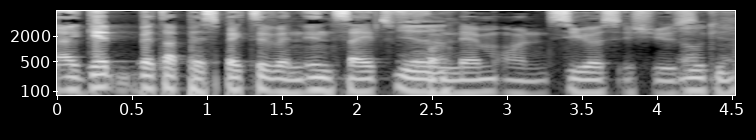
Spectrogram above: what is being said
I get better perspective and insights Yeah. from them on serious issues. okay.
